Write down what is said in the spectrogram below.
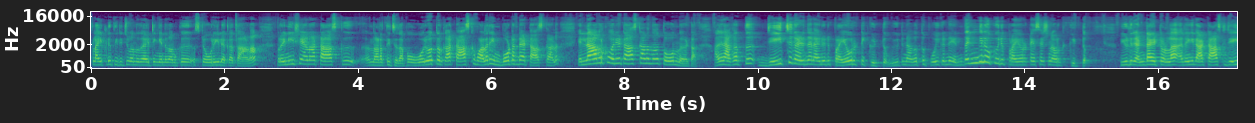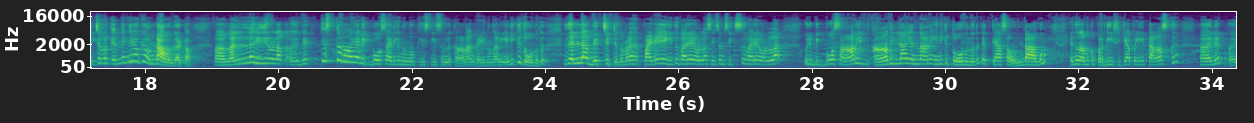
ഫ്ലൈറ്റിൽ തിരിച്ചു വന്നതായിട്ട് ഇങ്ങനെ നമുക്ക് സ്റ്റോറിയിലൊക്കെ കാണാം. റെനീഷയാണ് ആ ടാസ്ക് നടത്തിച്ചത്. അപ്പോൾ ഓരോരുത്തർക്ക് ആ ടാസ്ക് വളരെ ഇമ്പോർട്ടന്റ് ആയ ടാസ്ക്കാണ് എല്ലാവർക്കും ഒരേ ടാസ്ക് ആണെന്നാണ് തോന്നുന്നത് കേട്ടോ. അതിനകത്ത് ജയിച്ചു കഴിഞ്ഞാൽ അതിനൊരു പ്രയോറിറ്റി കിട്ടും. വീട്ടിനകത്ത് പോയി കഴിഞ്ഞാൽ എന്തെങ്കിലുമൊക്കെ ഒരു പ്രയോറിറ്റൈസേഷൻ അവർക്ക് കിട്ടും. വീട് രണ്ടായിട്ടുള്ള അല്ലെങ്കിൽ ആ ടാസ്ക് ജയിച്ചവർക്ക് എന്തെങ്കിലുമൊക്കെ ഉണ്ടാവും കേട്ടോ. നല്ല രീതിയിലുള്ള വ്യത്യസ്തമായ ബിഗ് ബോസ് ആയിരിക്കും നിങ്ങൾക്ക് ഈ സീസണിൽ കാണാൻ കഴിയുന്നതാണ് എനിക്ക് തോന്നുന്നത്. ഇതെല്ലാം വെച്ചിട്ട് നമ്മളെ പഴയ ഇതുവരെയുള്ള സീസൺ സിക്സ് വരെയുള്ള ഒരു ബിഗ് ബോസ് ആവി ആവില്ല എന്നാണ് എനിക്ക് തോന്നുന്നത്. വ്യത്യാസം ഉണ്ടാകും എന്ന് നമുക്ക് പ്രതീക്ഷിക്കാം. അപ്പോൾ ഈ ടാസ്ക്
